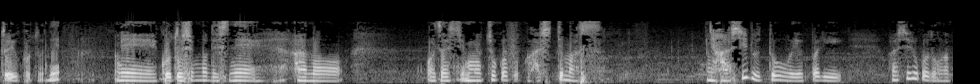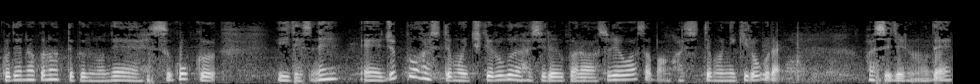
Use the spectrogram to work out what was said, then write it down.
ということで、えー、今年もですね、あの、私もちょこちょこ走ってます。走ると、やっぱり、走ることが苦でなくなってくるので、すごくいいですね。えー10分走っても1キロぐらい走れるから、それを朝晩走っても2キロぐらい走れるので、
